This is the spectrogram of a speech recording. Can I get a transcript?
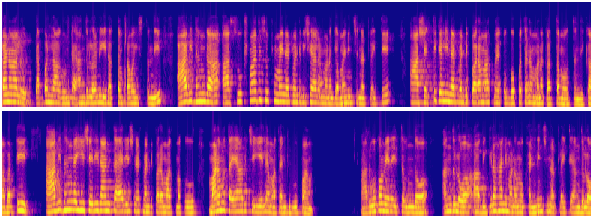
కణాలు డబ్బల్లాగా ఉంటాయి. అందులోనే ఈ రక్తం ప్రవహిస్తుంది. ఆ విధంగా ఆ సూక్ష్మాతి సూక్ష్మమైనటువంటి విషయాలను మనం గమనించినట్లయితే ఆ శక్తి కలిగినటువంటి పరమాత్మ యొక్క గొప్పతనం మనకు అర్థమవుతుంది. కాబట్టి ఆ విధంగా ఈ శరీరాన్ని తయారు చేసినటువంటి పరమాత్మకు మనము తయారు చేయలేం అతనికి రూపం. ఆ రూపం ఏదైతే ఉందో అందులో ఆ విగ్రహాన్ని మనము ఖండించినట్లయితే అందులో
